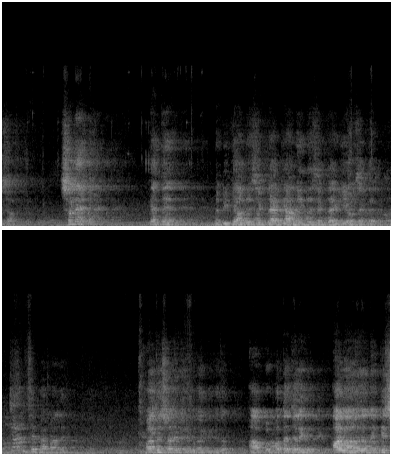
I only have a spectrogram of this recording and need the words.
حساب۔ سنیں، کہتے ہیں، نبی کیا دے سکتا ہے، کیا نہیں دے سکتا ہے، یہ ہو سکتا ہے۔ چاند سے پیمان ہے۔ باتیں سنے میرے خدا کی قدر آپ کو پتہ چلے گئے آلہ حضرت نے کس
